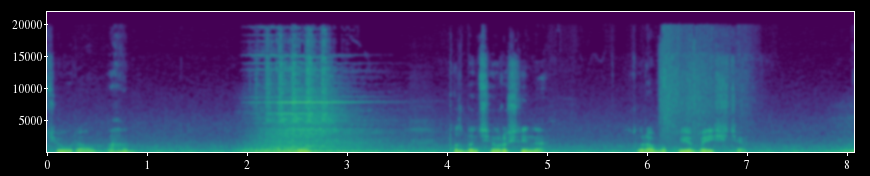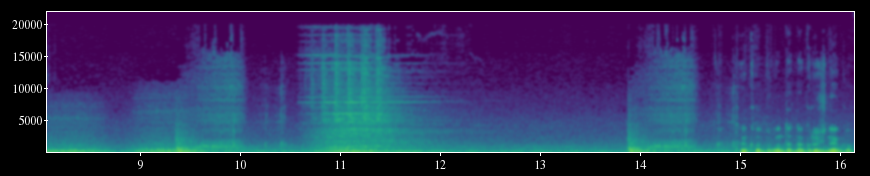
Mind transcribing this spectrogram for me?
dziura. Aha. Pozbądź się rośliny, która blokuje wejście. Ten kot wygląda na groźnego.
